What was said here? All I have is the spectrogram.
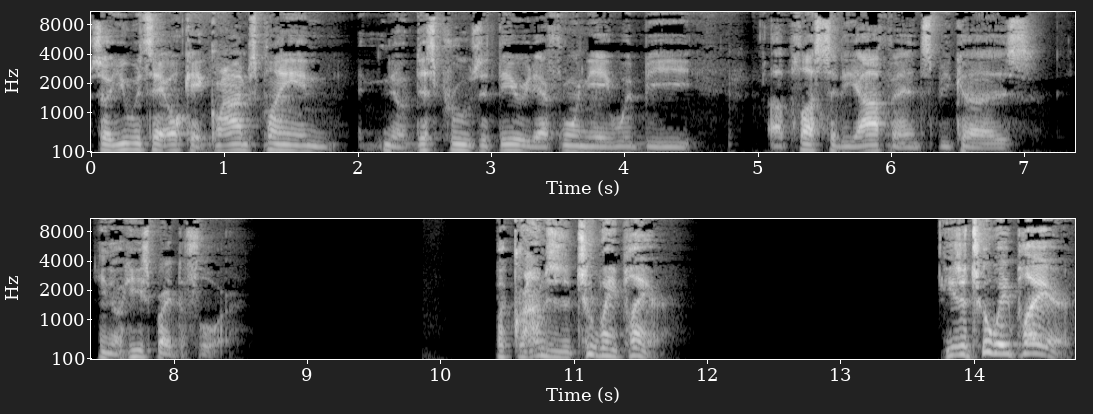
So you would say, okay, Grimes playing, you know, disproves the theory that Fournier would be a plus to the offense because, you know, he spread the floor. But Grimes is a two way player. He's a two way player.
